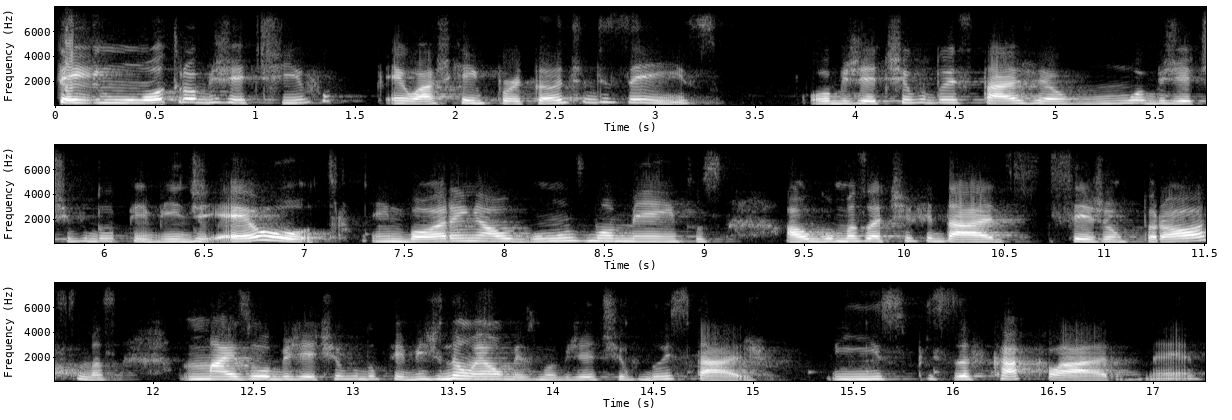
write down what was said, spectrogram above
tem um outro objetivo, eu acho que é importante dizer isso, o objetivo do estágio é um, o objetivo do PIBID é outro. Embora em alguns momentos algumas atividades sejam próximas, mas o objetivo do PIBID não é o mesmo objetivo do estágio. E isso precisa ficar claro, né?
